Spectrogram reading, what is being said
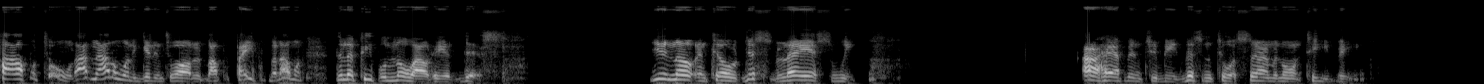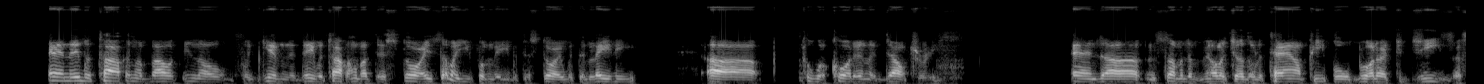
powerful tool. I mean, I don't want to get into all this about the paper, but I want to let people know out here this. You know, until this last week, I happened to be listening to a sermon on TV and they were talking about, you know, forgiveness. They were talking about this story. Some of you familiar with the story with the lady uh, who were caught in adultery. And, uh, and some of the villagers of the town people brought her to Jesus.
